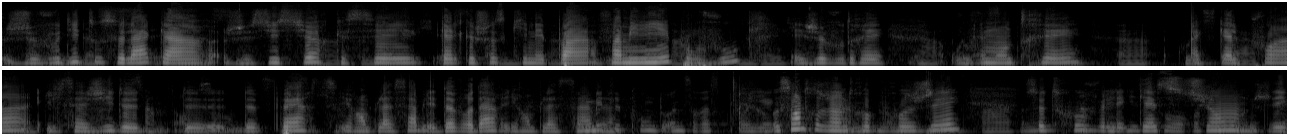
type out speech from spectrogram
Je vous dis tout cela car je suis sûre que c'est quelque chose qui n'est pas familier pour vous. Et je voudrais vous montrer à quel point il s'agit de, de, pertes irremplaçables et d'œuvres d'art irremplaçables. Au centre de notre projet se trouvent les questions des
